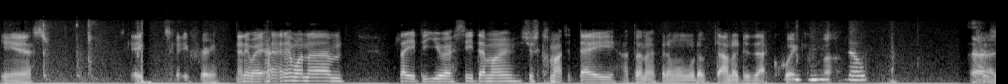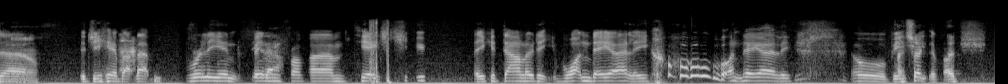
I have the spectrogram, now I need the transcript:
Yes. Skate, skate free. Anyway, anyone um played the UFC demo? It's just come out today. I don't know if anyone would have downloaded that quick, but Nope. Uh, Because, uh, no. did you hear about that brilliant thing Yeah. from um, THQ? That you could download it one day early. one day early. Oh, beat, I beat the rush. I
